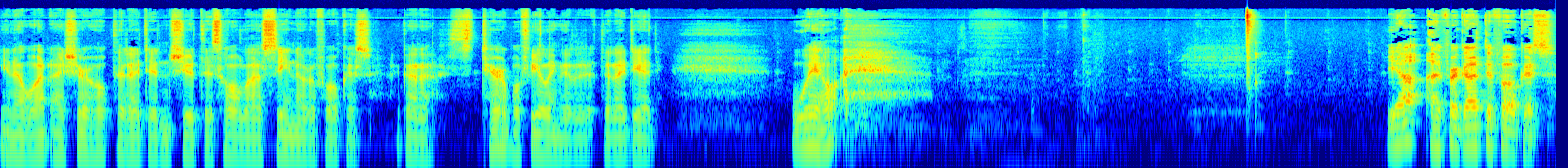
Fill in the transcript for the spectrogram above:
You know what? I sure hope that I didn't shoot this whole last scene out of focus. I got a terrible feeling that it, that I did. Well, yeah, I forgot to focus.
